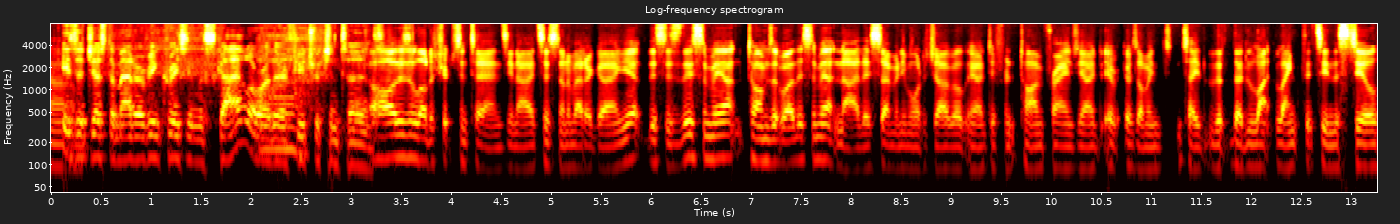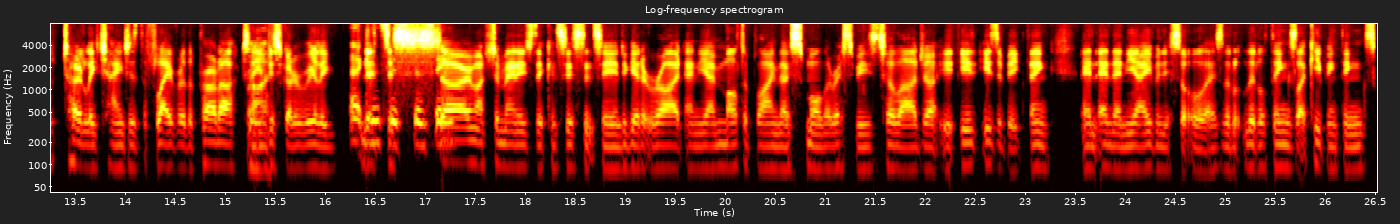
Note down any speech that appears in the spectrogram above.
Um, Is it just a matter of increasing the scale, or are there a few tricks and turns? Oh, there's a lot of trips and turns. You know, it's just not a matter of going, yep, this is this amount times it by this amount. No, there's so many more to juggle. You know, different time frames. You know, it was, I mean, say the, the length that's in the still totally changes the flavour of the product. So Right. you've just got to really That there's just consistency. so much to manage the consistency and to get it right. And you know, multiplying those smaller recipes to larger i- i- is a big thing. And and then yeah, even just all those little little things like keeping things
